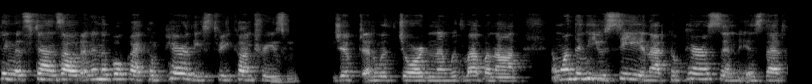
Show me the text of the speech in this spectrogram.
thing that stands out, and in the book I compare these three countries, mm-hmm. Egypt and with Jordan and with Lebanon. And one thing that you see in that comparison is that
